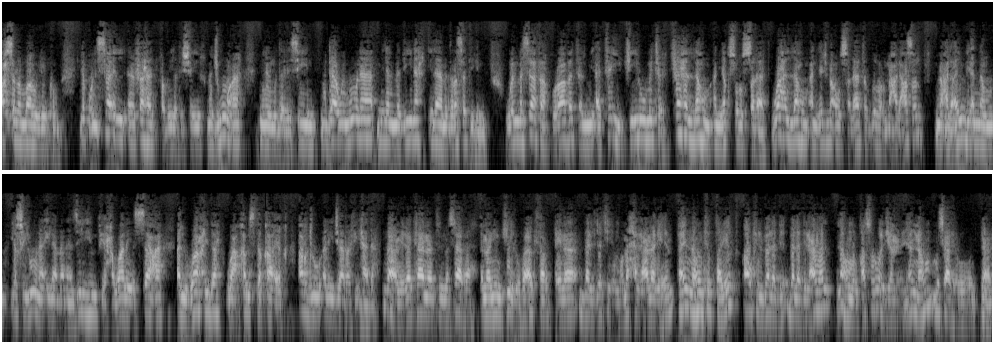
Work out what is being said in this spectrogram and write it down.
أحسن الله إليكم. يقول السائل فهد فضيلة الشيخ مجموعة من المدرسين يداومون من المدينة إلى مدرستهم. والمسافة قرابة المئتي كيلو متر فهل لهم أن يقصروا الصلاة؟ وهل لهم أن يجمعوا صلاة الظهر مع العصر؟ مع العلم بأنهم يصلون إلى منازلهم في حوالي الساعة الواحدة وخمس دقائق. أرجو الإجابة في هذا. نعم إذا كانت المسافة 80 كيلو فأكثر بين بلدتهم ومحل عملهم فإنهم في الطريق أو في البلد بلد العمل لهم القصر والجمع لأنهم مسافرون. نعم.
